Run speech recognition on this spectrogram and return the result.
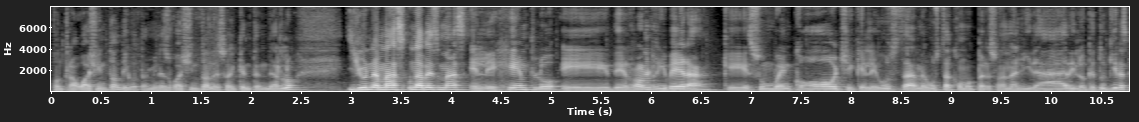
contra Washington. Digo, también es Washington, eso hay que entenderlo. Y una, más, una vez más, el ejemplo eh, de Ron Rivera, que es un buen coach y que le gusta, me gusta como personalidad y lo que tú quieras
